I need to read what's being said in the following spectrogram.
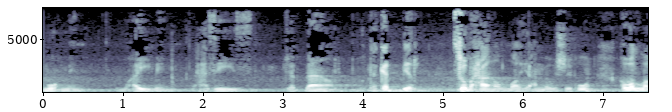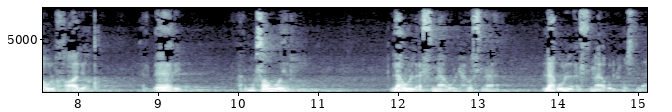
مؤمن مهيمن العزيز جبار متكبر سبحان الله عما يشركون. هو الله الخالق. البارئ المصور. له الأسماء الحسنى له الأسماء الحسنى.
